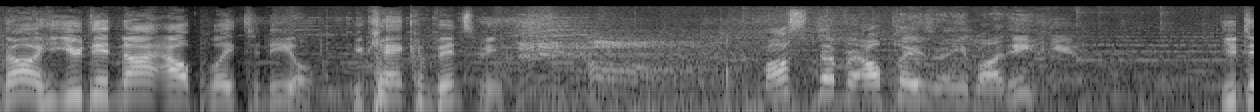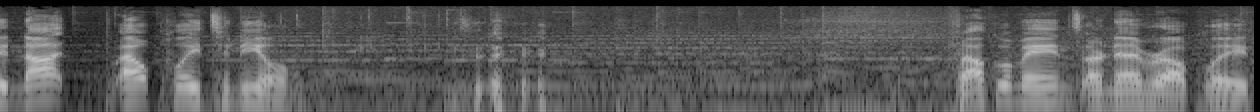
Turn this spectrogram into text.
No, you did not outplay Tennille. You can't convince me. Moss never outplays anybody. You did not outplay Tennille. Falco mains are never outplayed.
